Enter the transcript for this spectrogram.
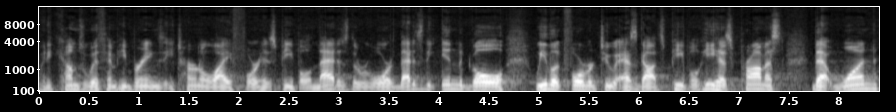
When he comes with him, he brings eternal life for his people. And that is the reward. That is the end goal we look forward to as God's people. He has promised that one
